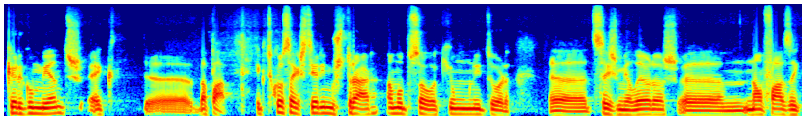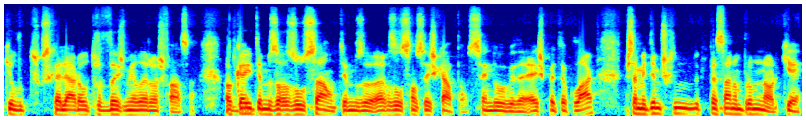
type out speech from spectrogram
que argumentos é que, uh, opá, é que tu consegues ter e mostrar a uma pessoa que um monitor uh, de 6 mil euros uh, não faz aquilo que se calhar outro de 2 mil euros faça. Ok, temos a resolução, temos a resolução 6K, sem dúvida, é espetacular, mas também temos que pensar num pormenor, que é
